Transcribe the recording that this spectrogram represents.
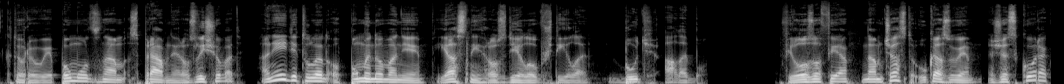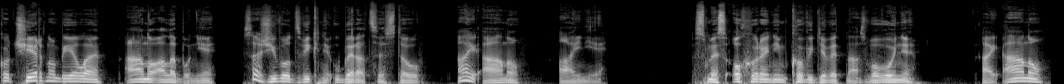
ktorou je pomôcť nám správne rozlišovať a nejde tu len o pomenovanie jasných rozdielov v štýle buď alebo. Filozofia nám často ukazuje, že skôr ako čierno-biele áno alebo nie, sa život zvykne uberať cestou aj áno, aj nie. Sme s ochorením COVID-19 vo vojne, aj áno,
